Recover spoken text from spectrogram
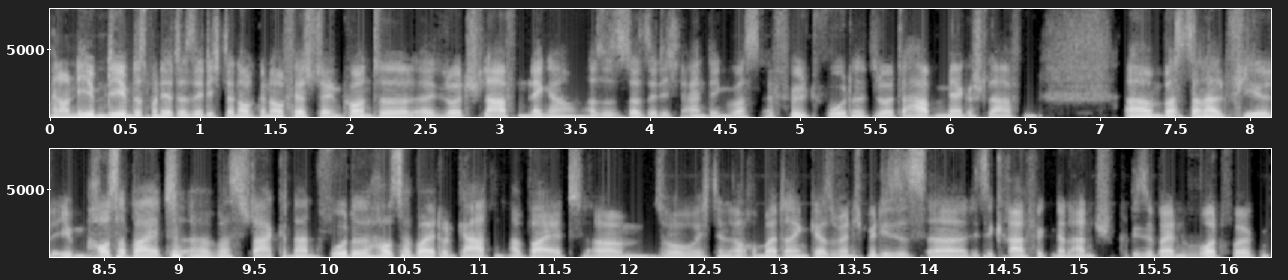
Genau, neben dem, dass man ja tatsächlich dann auch genau feststellen konnte, äh, die Leute schlafen länger. Also es ist tatsächlich ein Ding, was erfüllt wurde. Die Leute haben mehr geschlafen. Ähm, was dann halt viel eben Hausarbeit, äh, was stark genannt wurde, Hausarbeit und Gartenarbeit. Ähm, so, wo ich dann auch immer denke, also wenn ich mir dieses, äh, diese Grafiken dann anschaue, diese beiden Wortwolken,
